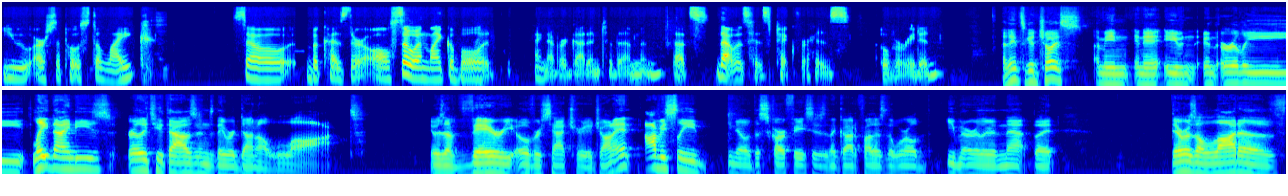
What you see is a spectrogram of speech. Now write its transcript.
you are supposed to like. So because they're all so unlikable, it, I never got into them, and that's that was his pick for his overrated. I think it's a good choice. I mean, in it, even in early late '90s, early 2000s, they were done a lot. It was a very oversaturated genre, and obviously, you know, the Scarfaces and the Godfathers of the world even earlier than that. But there was a lot of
